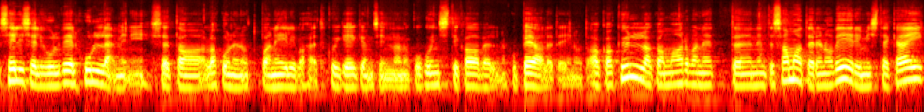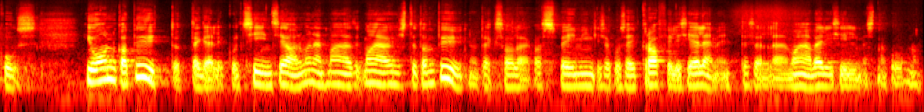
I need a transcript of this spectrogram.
sellisel juhul veel hullemini seda lagunenud paneelivahet, kui keegi on sinna nagu kunsti ka veel nagu peale teinud, aga küll aga ma arvan, et nende samade renoveerimiste käigus ju on ka püütud tegelikult siin-seal, mõned majad, majaühistud on püüdnud, eks ole, kas või mingisuguseid graafilisi elemente selle maja välisilmest nagu noh,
